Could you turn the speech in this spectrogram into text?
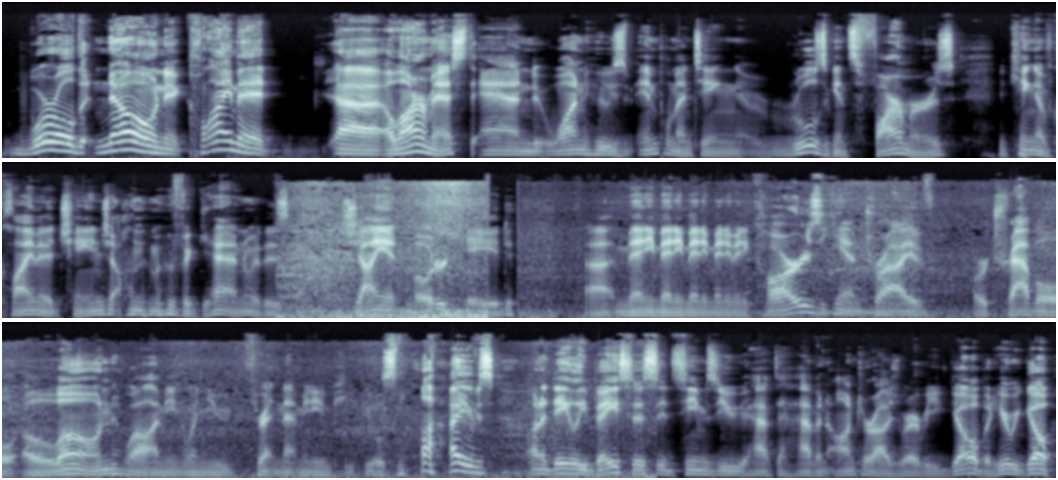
world known climate uh, alarmist and one who's implementing rules against farmers, the king of climate change on the move again with his giant motorcade. Uh, many, many, many, many, many cars. You can't drive or travel alone. Well, I mean, when you threaten that many people's lives on a daily basis, it seems you have to have an entourage wherever you go. But here we go.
